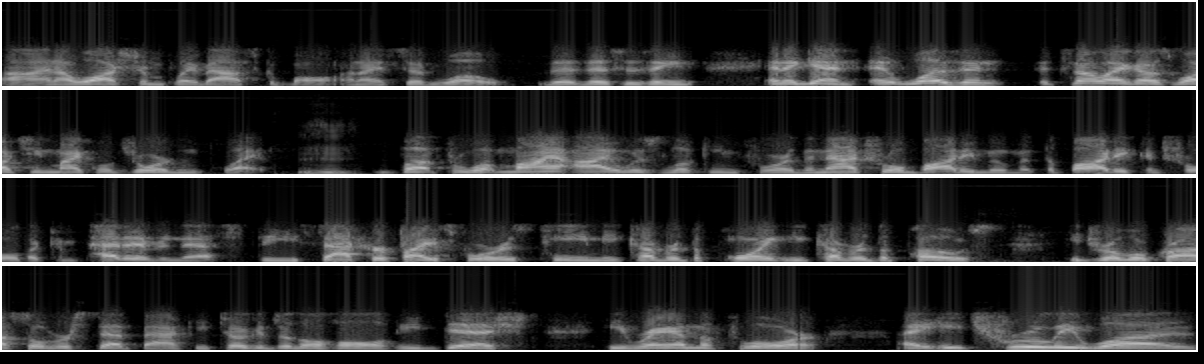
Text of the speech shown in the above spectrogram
Uh, and I watched him play basketball, and I said, "Whoa, th- this is a." And again, it wasn't. It's not like I was watching Michael Jordan play, mm-hmm. but for what my eye was looking for, the natural body movement, the body control, the competitiveness, the sacrifice for his team. He covered the point. He covered the post. He dribbled crossover, step back. He took it to the hole. He dished he ran the floor. Uh, he truly was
